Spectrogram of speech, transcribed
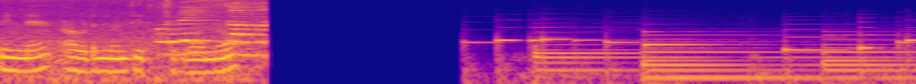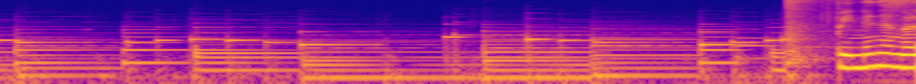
പിന്നെ അവിടെ നിന്നും തിരിച്ചു പോന്നു. പിന്നെ ഞങ്ങൾ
